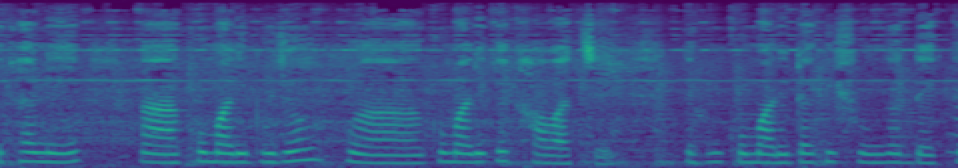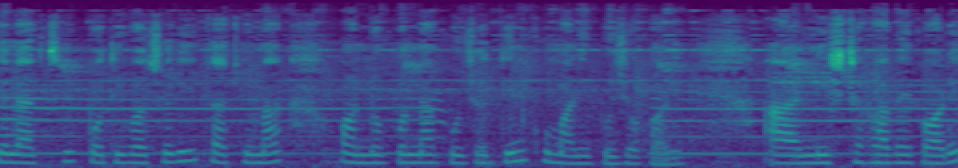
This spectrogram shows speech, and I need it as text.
এখানে কুমারী পুজো কুমারীকে খাওয়াচ্ছে। দেখুন কুমারীটা কি সুন্দর দেখতে লাগছে। প্রতি বছরই কাকিমা অন্নপূর্ণা পুজোর দিন কুমারী পুজো করে আর নিষ্ঠাভাবে করে।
